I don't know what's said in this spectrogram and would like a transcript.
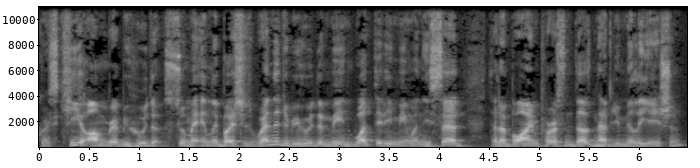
Because ki am Rabbi Huda, suma in When did Rabbi Huda mean? What did he mean when he said that a blind person doesn't have humiliation?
